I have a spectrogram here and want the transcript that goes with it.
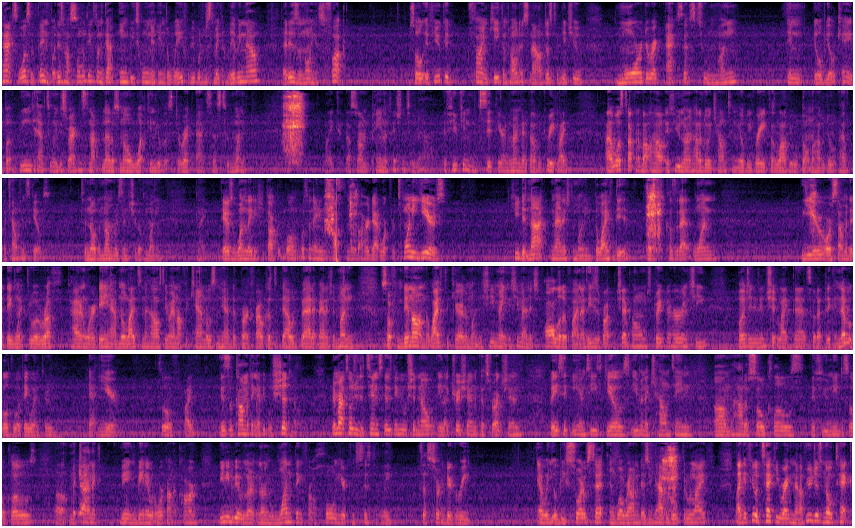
tax was a thing, but there's not so many things that got in between and in the way for people to just make a living now. That is annoying as fuck. So if you could find key components now just to get you more direct access to money, then it will be okay. But we have too many distractions to not let us know what can give us direct access to money. Like that's what I'm paying attention to now. If you can sit there and learn that, that'll be great. Like I was talking about how if you learn how to do accounting, it'll be great because a lot of people don't know how to do have accounting skills to know the numbers and shit of money. Like, there's one lady she talked. To, well, what's her name? Talked to me about her dad worked for 20 years. He did not manage the money. The wife did because of that one year or summer that they went through a rough pattern where they didn't have no lights in the house. They ran off the candles and they had to burn fire because the dad was bad at managing money. So from then on, the wife took care of the money. She made she managed all of the finance. He just brought the check home straight to her, and she budgeted and shit like that, so that they can never go through what they went through that year. So like, it's a common thing that people should know. Remember, I told you the ten skills you think people should know: electrician, construction, basic EMT skills, even accounting, um, how to sew clothes if you need to sew clothes, uh, mechanic. Yeah being being able to work on a car, you need to be able to learn learn one thing for a whole year consistently to a certain degree. That way you'll be sort of set and well rounded as you navigate through life. Like if you're a techie right now, if you just know tech,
